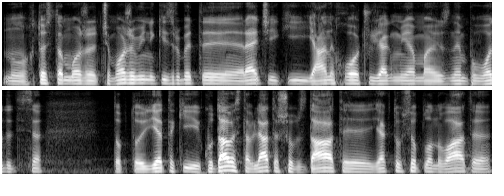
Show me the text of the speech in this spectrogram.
Ну, хтось там може, чи може він якісь зробити речі, які я не хочу, як я маю з ним поводитися. Тобто є такі, куди виставляти, щоб здати, як то все планувати.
